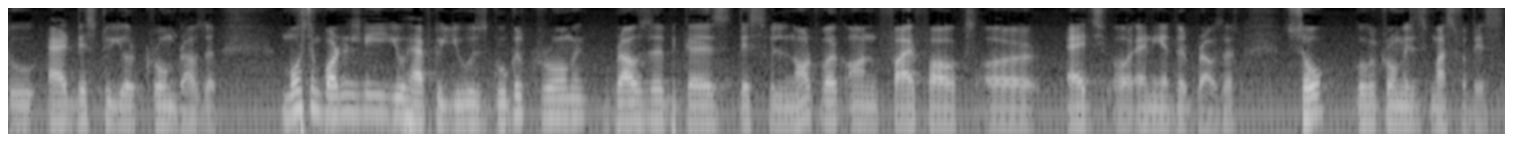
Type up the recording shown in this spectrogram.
to add this to your Chrome browser most importantly you have to use Google Chrome browser because this will not work on Firefox or Edge or any other browser. So Google Chrome is must for this.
